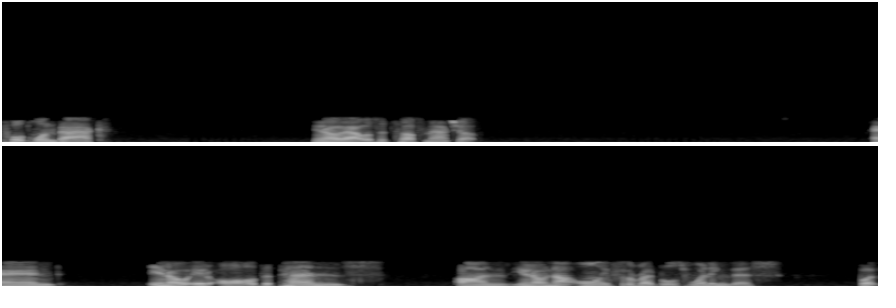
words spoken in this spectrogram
pulled one back. You know that was a tough matchup, and you know it all depends on you know not only for the Red Bulls winning this, but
